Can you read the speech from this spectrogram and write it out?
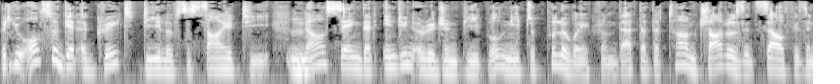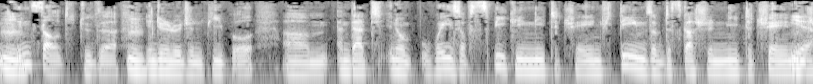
But you also get a great deal of society now saying that Indian origin people need to pull away from that, that the term Charos itself is an Hmm. insult to the Indian origin people, um, and that, you know, ways of speaking need to change, themes of discussion need to change. Yeah.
